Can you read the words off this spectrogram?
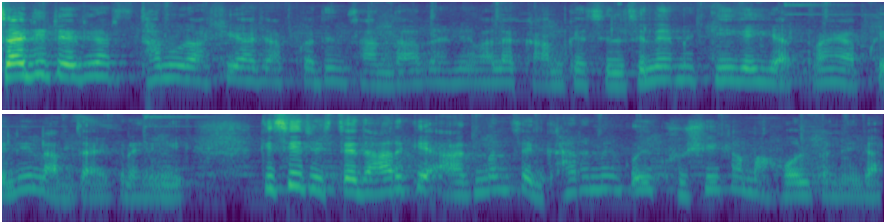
सेजिटेरियस धनु राशि आज आपका दिन शानदार रहने वाला, काम के सिलसिले में की गई यात्राएँ आपके लिए लाभदायक रहेंगी। किसी रिश्तेदार के आगमन से घर में कोई खुशी का माहौल बनेगा।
